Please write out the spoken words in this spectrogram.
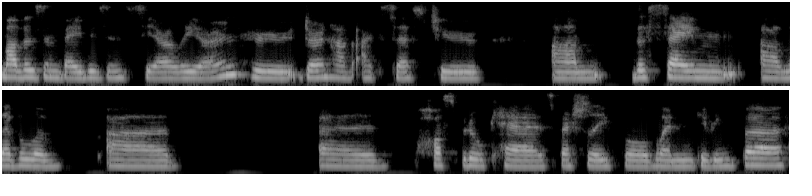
mothers and babies in Sierra Leone who don't have access to um, the same uh, level of uh, uh, hospital care, especially for when giving birth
